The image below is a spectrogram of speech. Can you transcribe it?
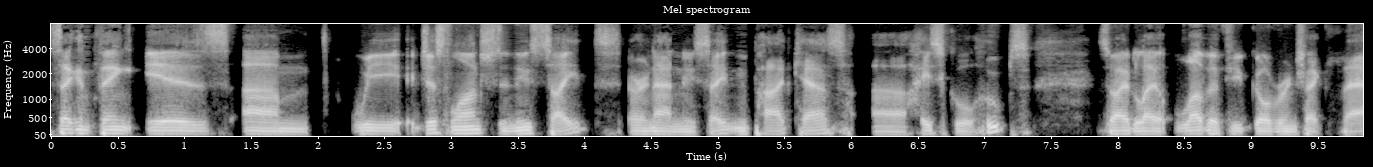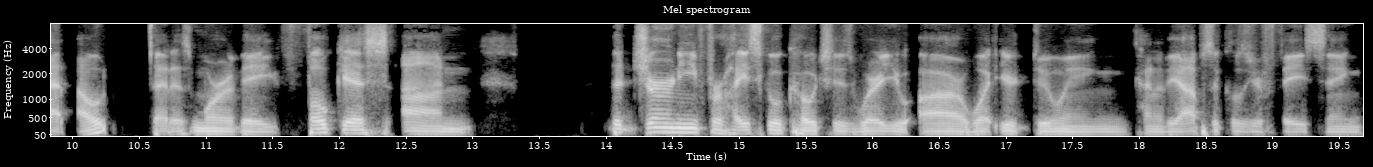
Second thing is um, we just launched a new site, or not a new site, new podcast, uh, High School Hoops. So I'd li- love if you go over and check that out. That is more of a focus on the journey for high school coaches, where you are, what you're doing, kind of the obstacles you're facing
